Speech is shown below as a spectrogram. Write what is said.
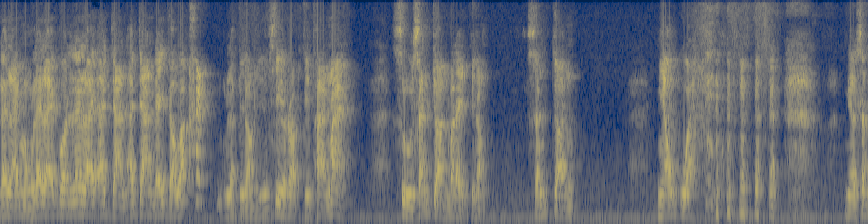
หลายๆหม่องหลายๆบนหลายๆอาจารย์อาจารย์ใดก็ว่าคักแล้วพี่น้องเอฟซีรอบที่ผ่านมา สู่สัญจรบ่ได้พี่น้อง สัญจรเหนียวกว่าเหนียวสัญ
